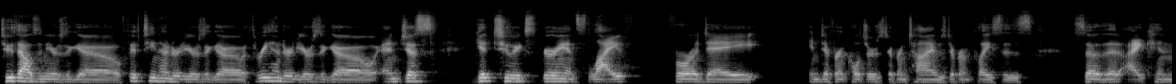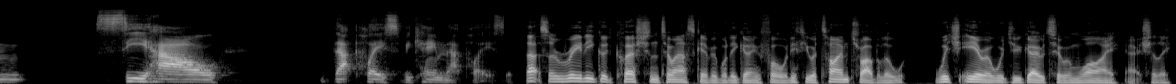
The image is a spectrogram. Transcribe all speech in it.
2000 years ago, 1500 years ago, 300 years ago and just get to experience life for a day in different cultures, different times, different places so that I can see how that place became that place. That's a really good question to ask everybody going forward. If you were a time traveler, which era would you go to and why? Actually,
